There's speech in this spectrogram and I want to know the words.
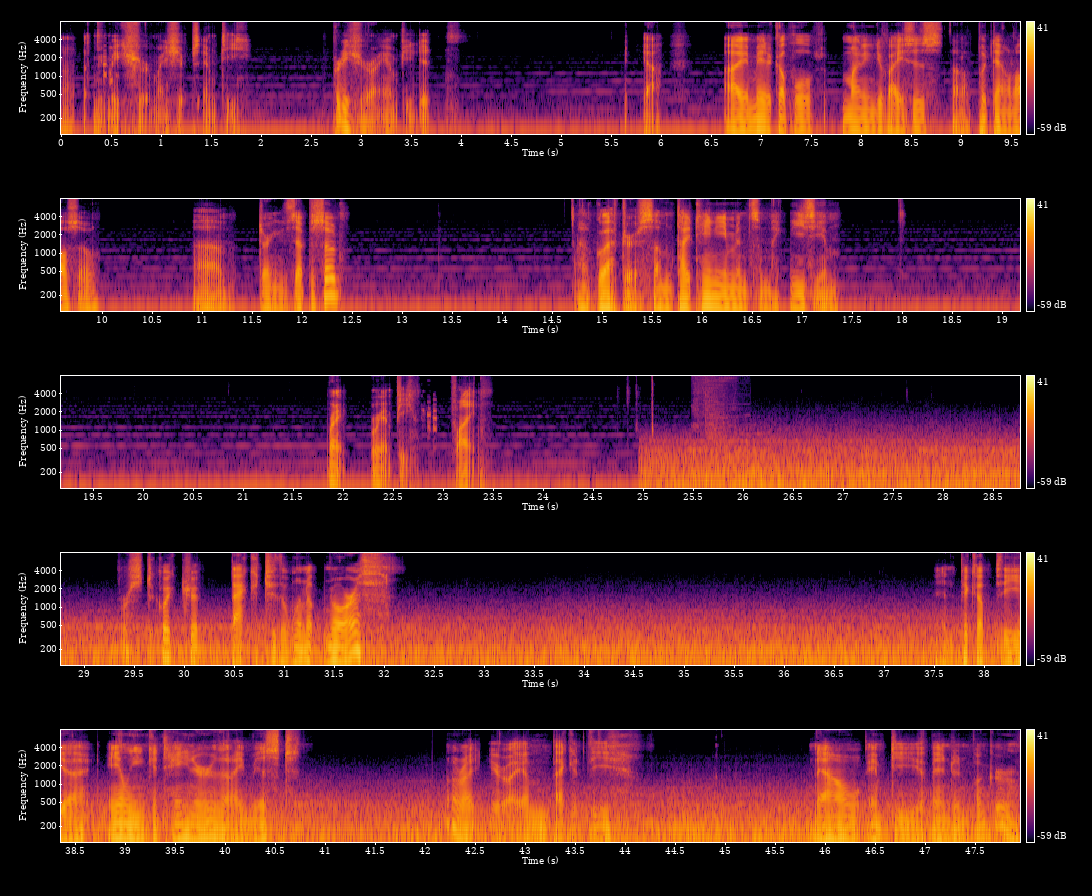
Uh, let me make sure my ship's empty. Pretty sure I emptied it. Yeah. I made a couple of mining devices that I'll put down also um, during this episode. I'll go after some titanium and some magnesium. Right, we're empty. Fine. First, a quick trip back to the one up north. And pick up the uh, alien container that I missed. Alright, here I am back at the now empty abandoned bunker.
